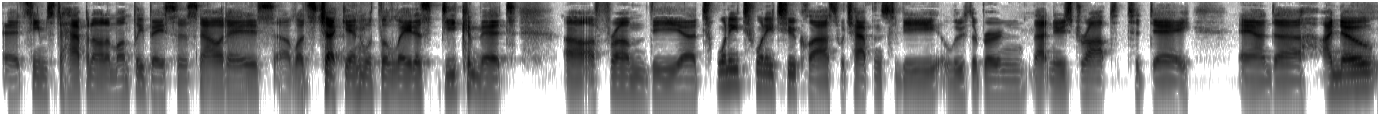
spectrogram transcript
It seems to happen on a monthly basis nowadays. Uh, let's check in with the latest decommit uh, from the uh, 2022 class, which happens to be Luther Burden. That news dropped today, and uh, I know,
